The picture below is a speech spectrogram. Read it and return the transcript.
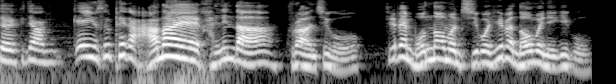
진짜 그냥 게임 승패가 안하에 갈린다. 구라 안 치고. 힐벤 못 넣으면 지고 힐벤 넣으면 이기고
